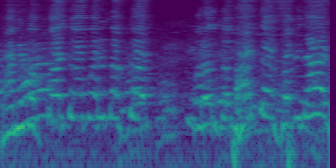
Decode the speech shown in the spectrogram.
आम्ही बघतोय तोपर्यंत बघतो. परंतु भारतीय संविधान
